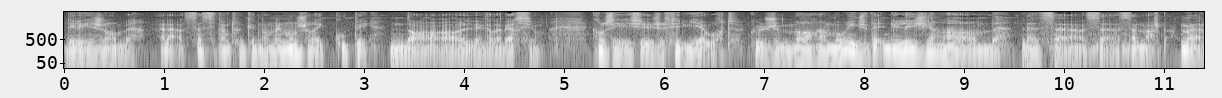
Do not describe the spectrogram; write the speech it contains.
Des légendes. Voilà, ça c'est un truc que normalement j'aurais coupé dans les vraies versions. Quand j'ai, je, je fais du yaourt, que je mords un mot et que je fais du légende, là ça, ça, ça ne marche pas. Voilà.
